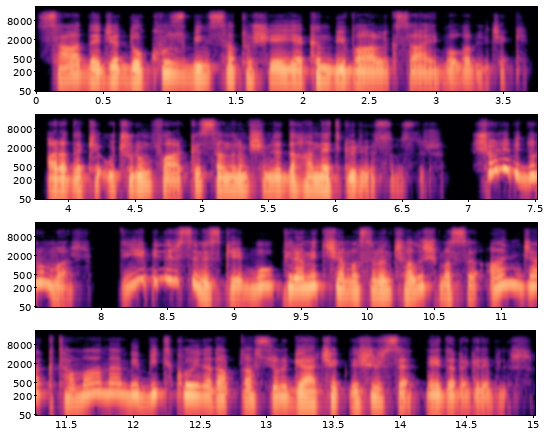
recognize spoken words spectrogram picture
sadece 9000 Satoshi'ye yakın bir varlık sahibi olabilecek. Aradaki uçurum farkı sanırım şimdi daha net görüyorsunuzdur. Şöyle bir durum var. Diyebilirsiniz ki bu piramit şemasının çalışması ancak tamamen bir Bitcoin adaptasyonu gerçekleşirse meydana gelebilir.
